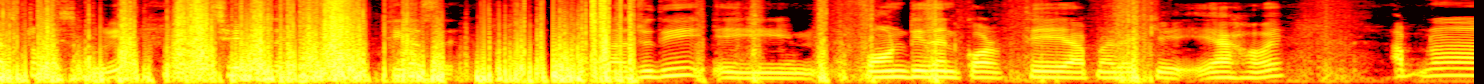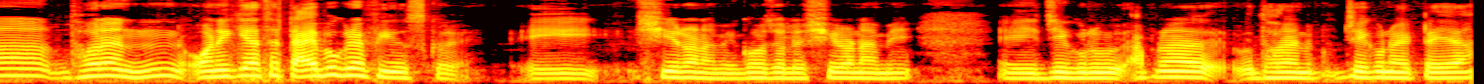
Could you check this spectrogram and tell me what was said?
কাস্টমাইজ করি, সেটা দেখাবো, ঠিক আছে? যদি এই ফন্ট ডিজাইন করতে আপনাদেরকে ইয়া হয়, আপনার ধরেন অনেকে আছে টাইপোগ্রাফি ইউজ করে, এই শিরোনামে, গজলের শিরোনামে, এই যেগুলো, আপনার ধরেন যে কোনো একটা ইয়া।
